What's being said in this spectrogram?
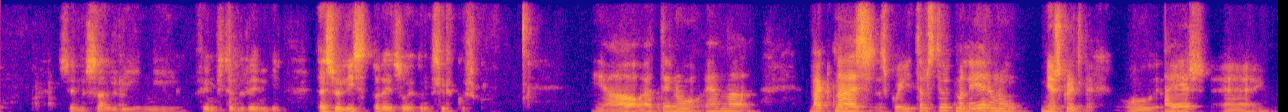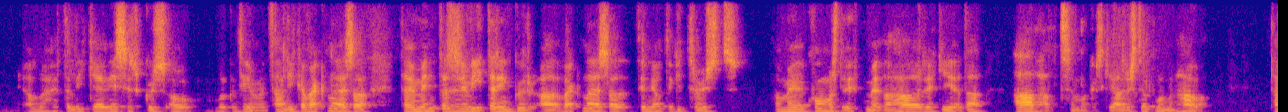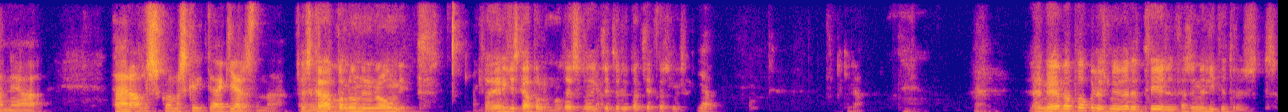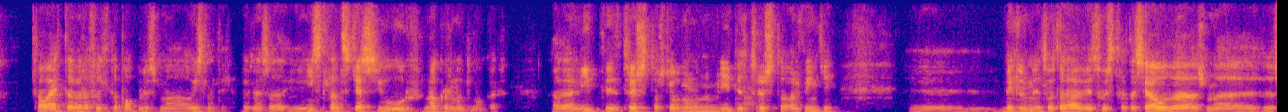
sem er Salvini, fimmstjörnur reyningin, þessu líst bara eins og einhverjum sirkus sko. Já, þetta er nú hérna, vegna þess, sko, ítalstjórnmáli eru nú mjög skröldleg og það er eh, alveg hægt að líka við sirkus á mörgum tímum, en það er líka vegna þess að það er myndast þessi vítarhingur að vegna þess að þeir njóta ekki tröst þá með að komast upp með það hafa þeir ekki þetta aðhald sem að kannski aðri stjórnmálmenn hafa. Þannig að það er alls konar skrítið að gerast þannig. Skapalónin er ónýtt, það er ekki skapalón og þess vegna getur við bara gett hvað sem er. Já, skilja. En ef að populismi verður til það sem er lítið tröst, þá ætti að vera fullt af populisma á Íslandi. Vegna þess að Ísland skessi úr nágrannandum okkar að það er lítið tröst á stjórnmálunum, lítið tröst á alþingi. Uh, miklu, þú veist að það við, þú veist, þetta sjá það svona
